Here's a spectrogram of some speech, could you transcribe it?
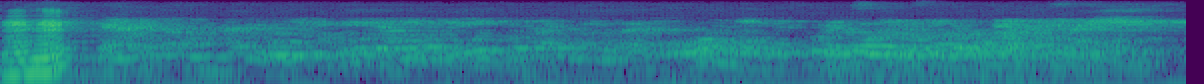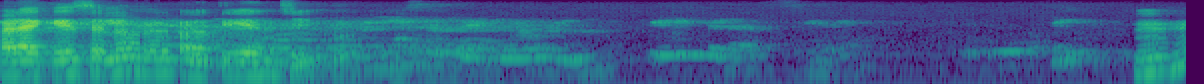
Ujú. ¿Para qué se los repartían, chicos? Ujú.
